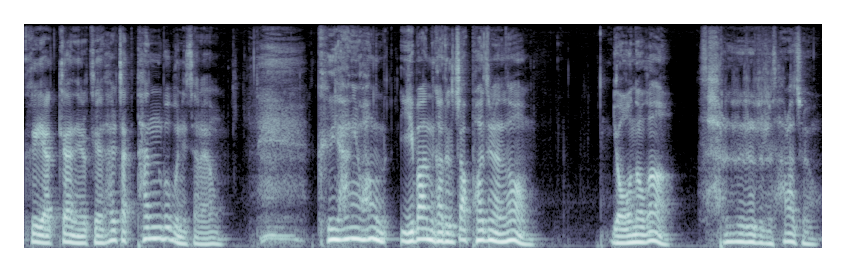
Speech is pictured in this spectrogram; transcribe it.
그 약간 이렇게 살짝 탄 부분 있잖아요. 그 향이 확 입안 가득 쫙 퍼지면서 연어가 사르르르르 사라져요.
